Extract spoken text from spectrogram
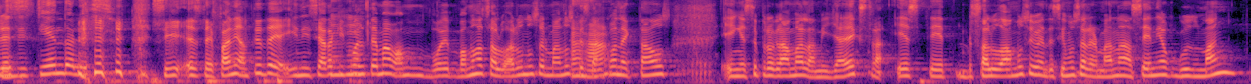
resistiéndoles. sí, Estefania, antes de iniciar aquí con el tema, vamos, a saludar a unos hermanos que están conectados en este programa La Milla Extra. Este, saludamos y bendecimos a la hermana Senia Guzmán,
